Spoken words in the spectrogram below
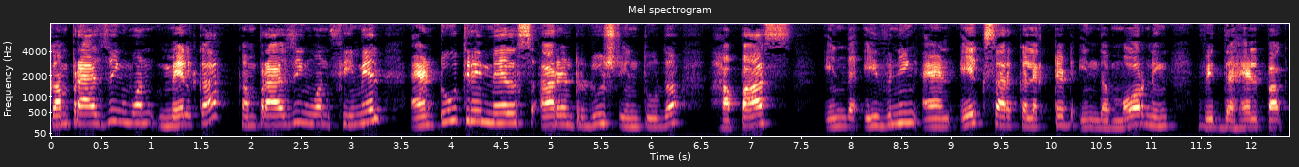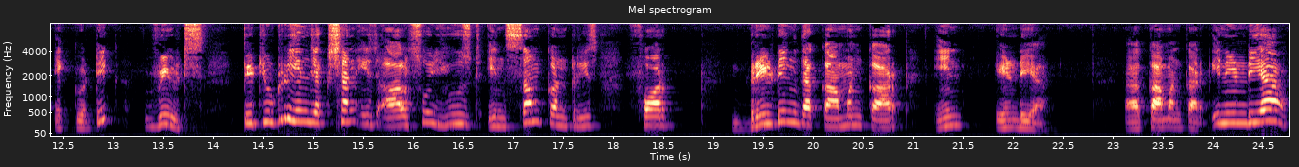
कंप्राइजिंग वन मेल का comprising one female and two three males are introduced into the hapas in the evening and eggs are collected in the morning with the help of aquatic weeds. Pituitary injection is also used in some countries for breeding the common carp in India. Uh, common carp. In India,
